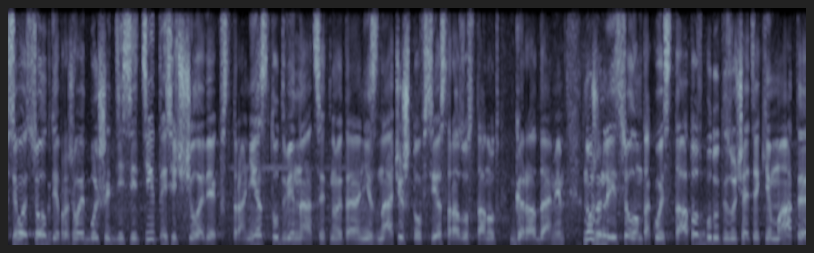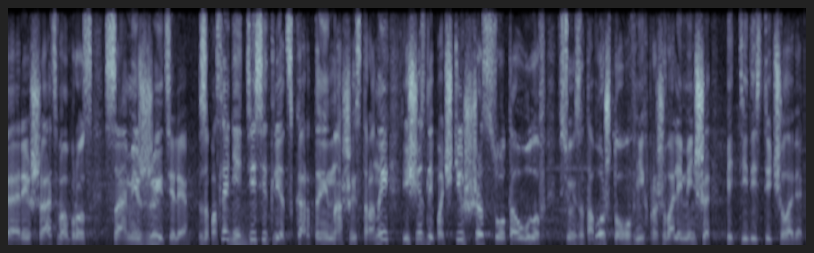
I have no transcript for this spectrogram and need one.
Всего сел, где проживает больше 10 тысяч человек, в стране 112. Но это не значит, что все сразу станут городами. Нужен ли селам такой статус, будут изучать акиматы, а решать вопрос сами жители. За последние 10 лет с карты нашей страны исчезли почти 600 аулов. Все из-за того, что в них проживали меньше 50 человек.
